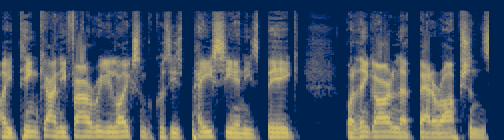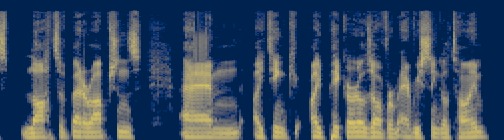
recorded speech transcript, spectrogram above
I think Andy Farrell really likes him because he's pacey and he's big, but I think Ireland have better options, lots of better options. Um, I think I'd pick Earls over him every single time.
